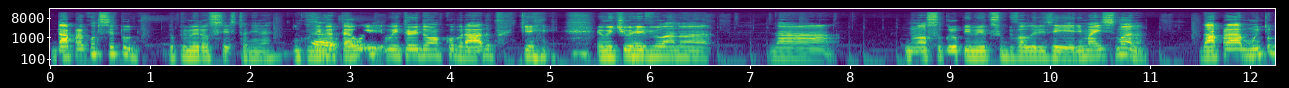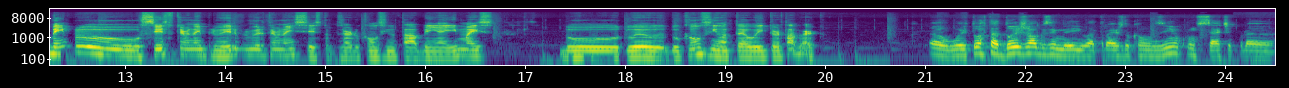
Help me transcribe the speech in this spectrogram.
dá para acontecer tudo do primeiro ao sexto ali, né? Inclusive, é, até o, o Heitor deu uma cobrada, porque eu meti o review lá na, na, no nosso grupo e meio que subvalorizei ele, mas, mano, dá para muito bem pro sexto terminar em primeiro e o primeiro terminar em sexto, apesar do cãozinho tá bem aí, mas do, do, do cãozinho até o Heitor tá aberto. É, o Heitor tá dois jogos e meio atrás do cãozinho, com sete para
